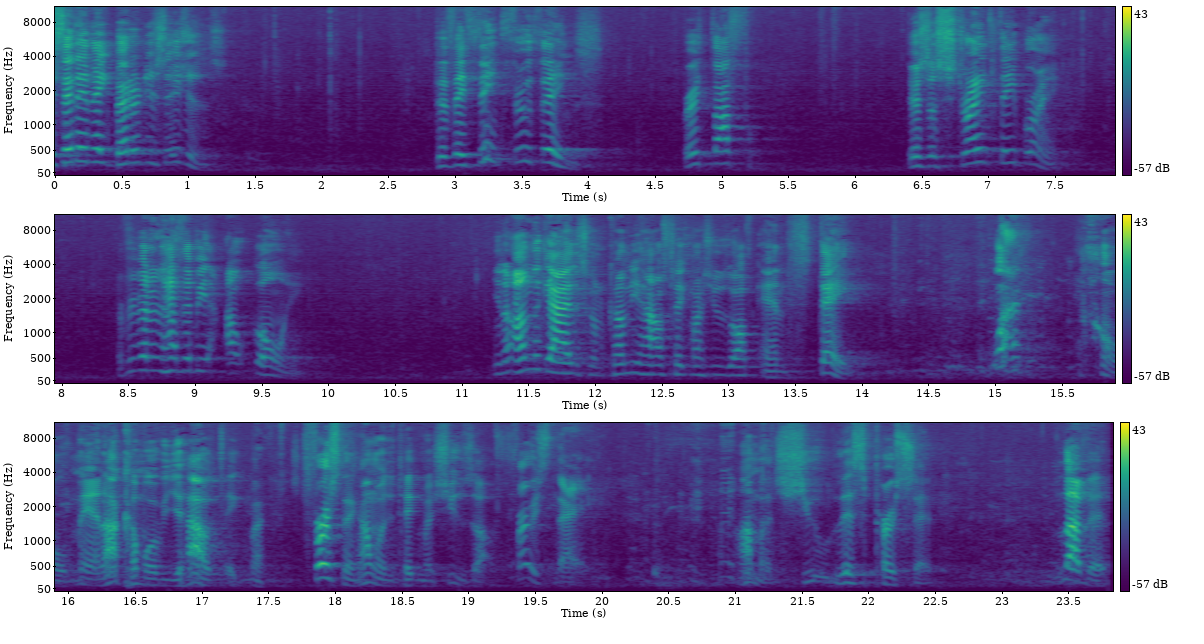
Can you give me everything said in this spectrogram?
They say they make better decisions, that they think through things, very thoughtful. There's a strength they bring. Everybody doesn't have to be outgoing. You know, I'm the guy that's going to come to your house, take my shoes off, and stay. What? Oh man, I'll come over to your house, take my first thing I want to take my shoes off. First thing. I'm a shoeless person. Love it.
